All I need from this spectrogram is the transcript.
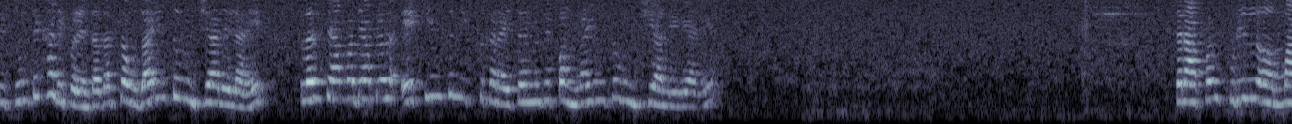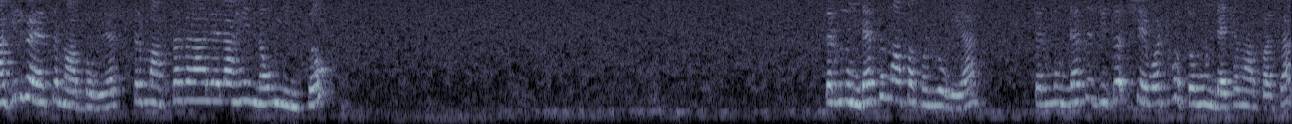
तिथून ते खालीपर्यंत. आता चौदा इंच उंची आलेलं आहे. प्लस त्यामध्ये आपल्याला एक इंच मिक्स करायचं आहे. म्हणजे पंधरा इंच उंची आलेली आहे. तर आपण पुढील मागील गळ्याचं माप बघूयात. तर मागचा गळा आलेला आहे नऊ इंच. तर मुंड्याचं माप आपण बघूया. तर मुंड्याचं जिथं शेवट होतो मुंड्याच्या मापाचा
